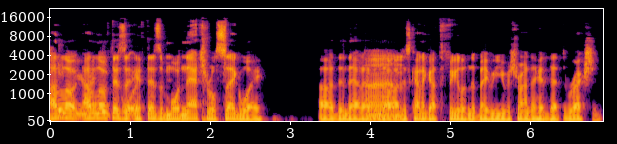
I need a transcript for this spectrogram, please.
I don't know. I don't know if there's a, it. if there's a more natural segue uh, than that. I don't know. I Um, just kind of got the feeling that maybe you were trying to head that direction.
